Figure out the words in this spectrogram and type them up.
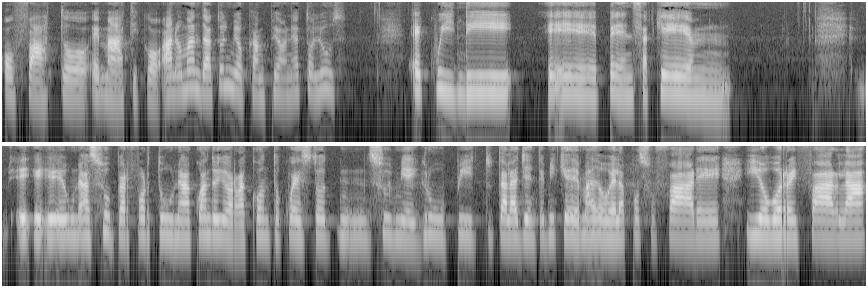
ho fatto ematico, hanno mandato il mio campione a Toulouse e quindi eh, pensa che mh, mm, è, una super fortuna. Quando io racconto questo mh, mm, sui miei gruppi, tutta la gente mi chiede ma dove la posso fare, io vorrei farla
